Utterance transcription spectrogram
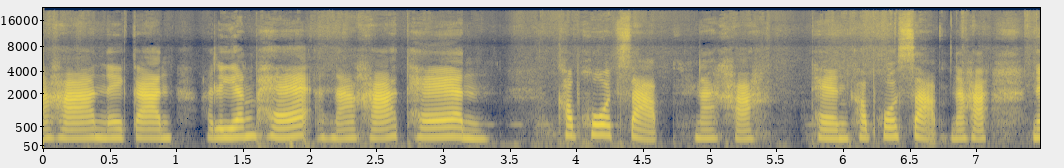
นะคะ ในการเลี้ยงแพะนะคะ แทนข้าวโพดสับนะคะ แทนข้าวโพดสับนะคะใน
